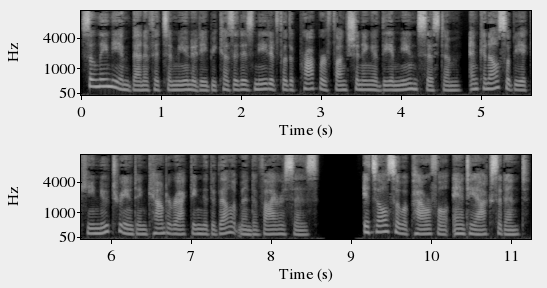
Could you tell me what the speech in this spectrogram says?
Selenium benefits immunity because it is needed for the proper functioning of the immune system and can also be a key nutrient in counteracting the development of viruses. It's also a powerful antioxidant.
